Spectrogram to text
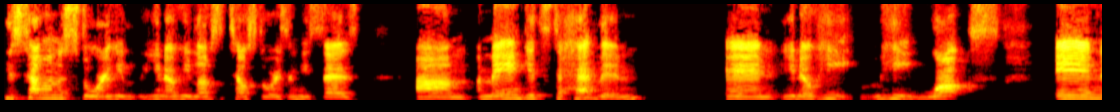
He's telling a story. He, you know, he loves to tell stories, and he says, um, a man gets to heaven, and you know, he he walks in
